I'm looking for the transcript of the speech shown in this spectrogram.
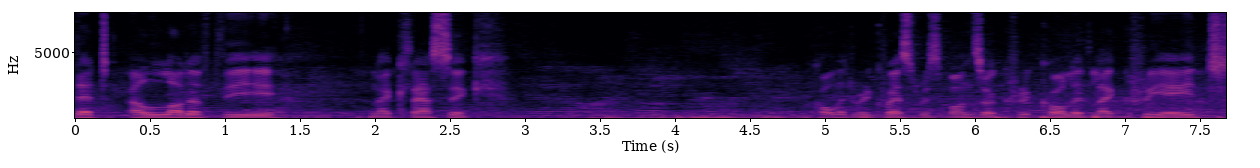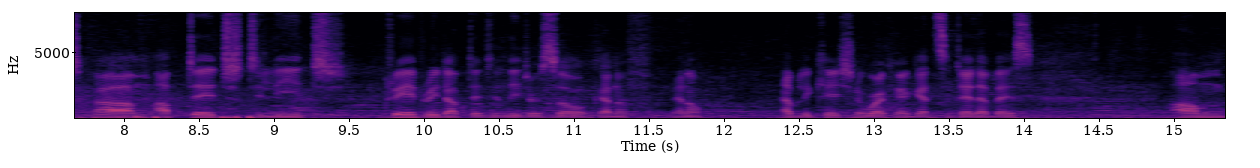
that a lot of the like classic call it request response or call it like create um, update delete create read update delete or so kind of you know application working against a database. Um,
